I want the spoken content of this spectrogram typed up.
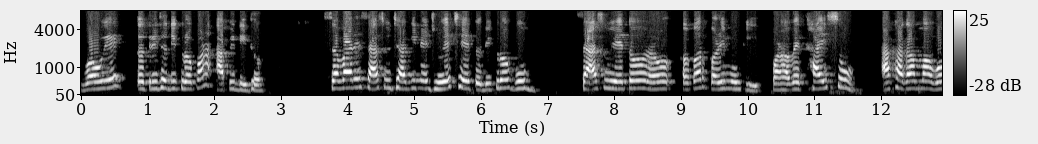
વહુએ તો ત્રીજો દીકરો પણ આપી દીધો. સવારે સાસુ જાગીને જુએ છે તો દીકરો ગુમ સાસુએ તો કકર કરી મૂકી, પણ હવે થાય શું? આખા ગામમાં વહુ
